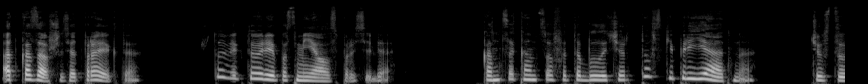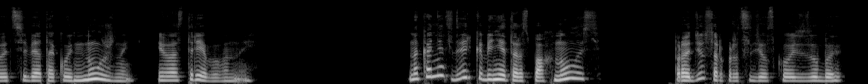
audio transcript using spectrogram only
отказавшись от проекта, что Виктория посмеялась про себя. В конце концов, это было чертовски приятно — чувствовать себя такой нужной и востребованной. Наконец дверь кабинета распахнулась. Продюсер процедил сквозь зубы.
